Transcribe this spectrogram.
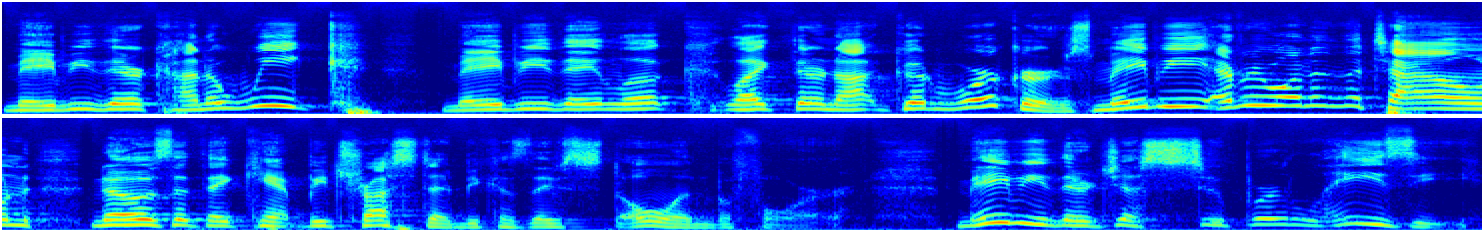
Maybe they're kind of weak. Maybe they look like they're not good workers. Maybe everyone in the town knows that they can't be trusted because they've stolen before. Maybe they're just super lazy.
